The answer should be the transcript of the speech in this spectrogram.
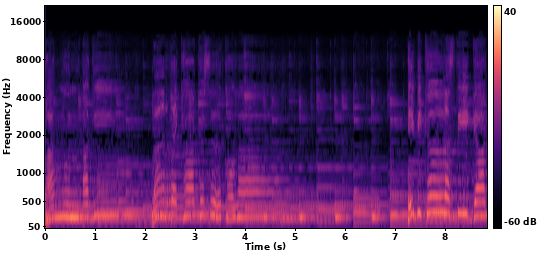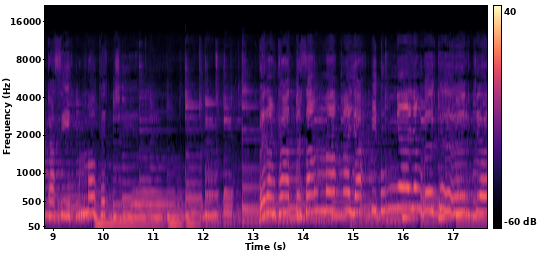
Bangun pagi mereka ke sekolah Baby kelas tiga kasih nol kecil Berangkat bersama ayah ibunya yang bekerja.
